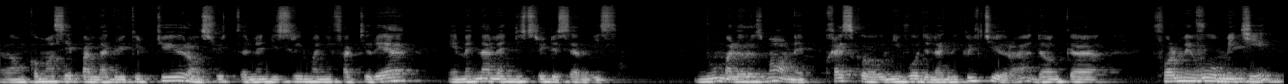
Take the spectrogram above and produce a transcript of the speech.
euh, ont commencé par l'agriculture, ensuite l'industrie manufacturière et maintenant l'industrie de services. Nous, malheureusement, on est presque au niveau de l'agriculture. Hein. donc, euh, formez-vous au métier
